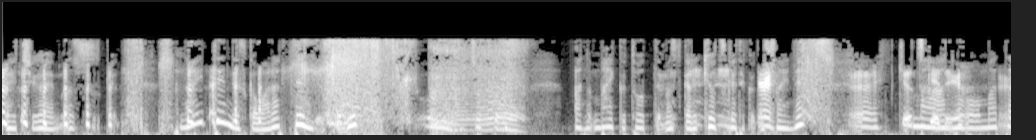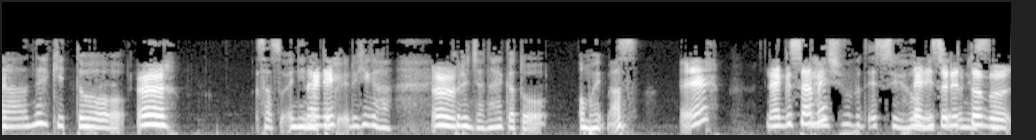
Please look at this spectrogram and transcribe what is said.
え、違います。泣いてんですか？笑ってんですか？ね。うん、ちょっと、あの、マイク通ってますから気をつけてくださいね。えー気をつまあ、あけてよ。の、またね、きっと、うん。誘いに乗ってくれる日がうん。来るんじゃないかと思います。え？慰め？大丈夫ですよ。何それとも、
